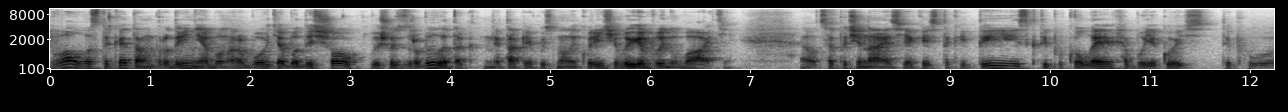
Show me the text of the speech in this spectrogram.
бувало у вас таке там в родині або на роботі, або десь що, ви щось зробили так, не так, якусь маленьку річ, і ви винуваті. Е, Оце починається якийсь такий тиск, типу колег, або якоїсь, типу,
